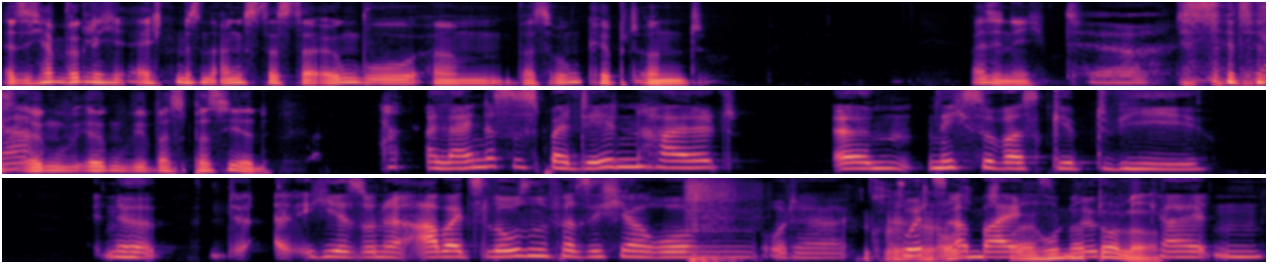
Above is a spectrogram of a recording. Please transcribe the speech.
also ich habe wirklich echt ein bisschen Angst, dass da irgendwo ähm, was umkippt und weiß ich nicht. Tja. Dass, dass ja. irgendwie, irgendwie was passiert. Allein, dass es bei denen halt ähm, nicht sowas gibt wie eine hier so eine Arbeitslosenversicherung oder Kurzarbeitsmöglichkeiten.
